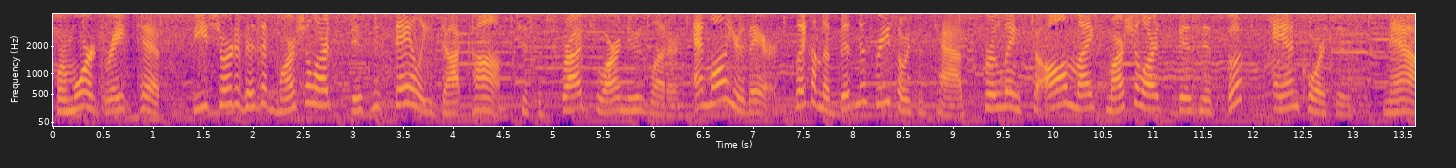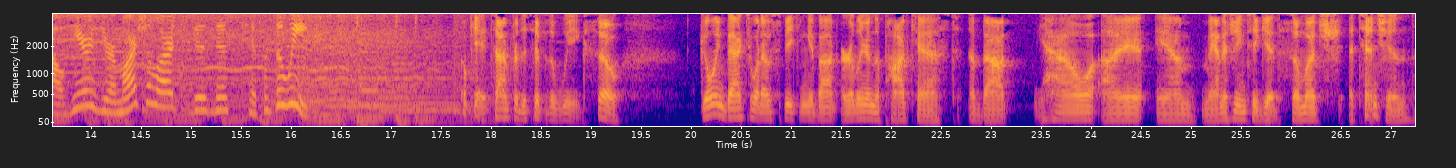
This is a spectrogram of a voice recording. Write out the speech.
For more great tips, be sure to visit martialartsbusinessdaily.com to subscribe to our newsletter. And while you're there, click on the Business Resources tab for links to all Mike's martial arts business books and courses. Now, here's your martial arts business tip of the week. Okay, time for the tip of the week. So, going back to what I was speaking about earlier in the podcast about how I am managing to get so much attention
